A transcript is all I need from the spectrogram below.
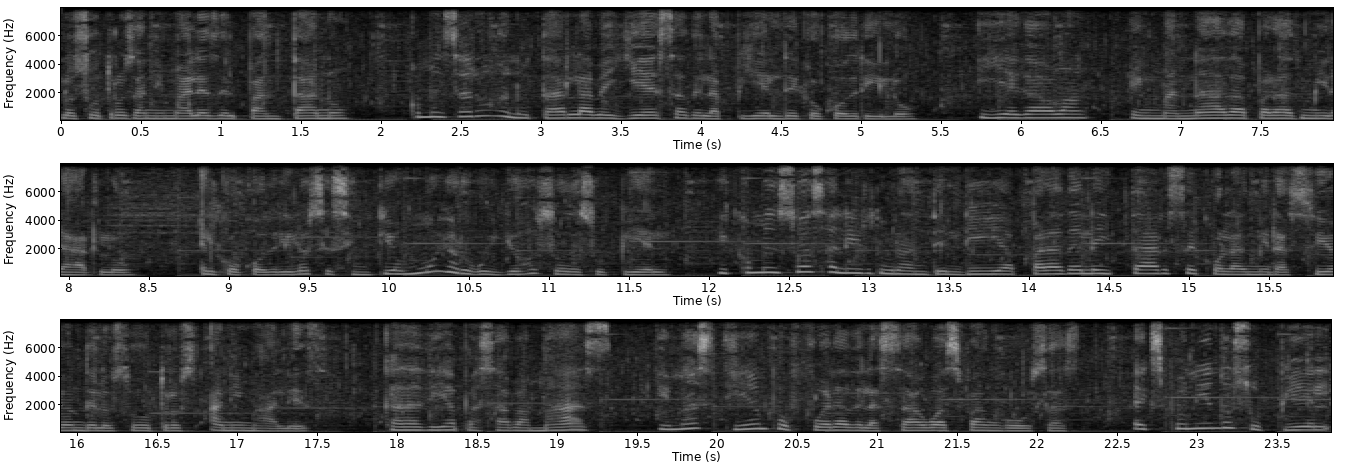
Los otros animales del pantano comenzaron a notar la belleza de la piel de cocodrilo y llegaban en manada para admirarlo. El cocodrilo se sintió muy orgulloso de su piel y comenzó a salir durante el día para deleitarse con la admiración de los otros animales. Cada día pasaba más y más tiempo fuera de las aguas fangosas, exponiendo su piel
